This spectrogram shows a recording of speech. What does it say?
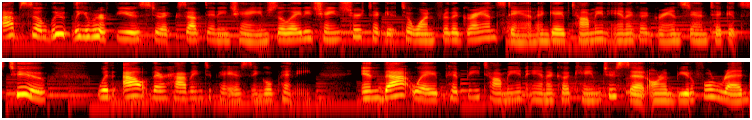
absolutely refused to accept any change, the lady changed her ticket to one for the grandstand and gave Tommy and Annika grandstand tickets too, without their having to pay a single penny. In that way, Pippi, Tommy, and Annika came to sit on a beautiful red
